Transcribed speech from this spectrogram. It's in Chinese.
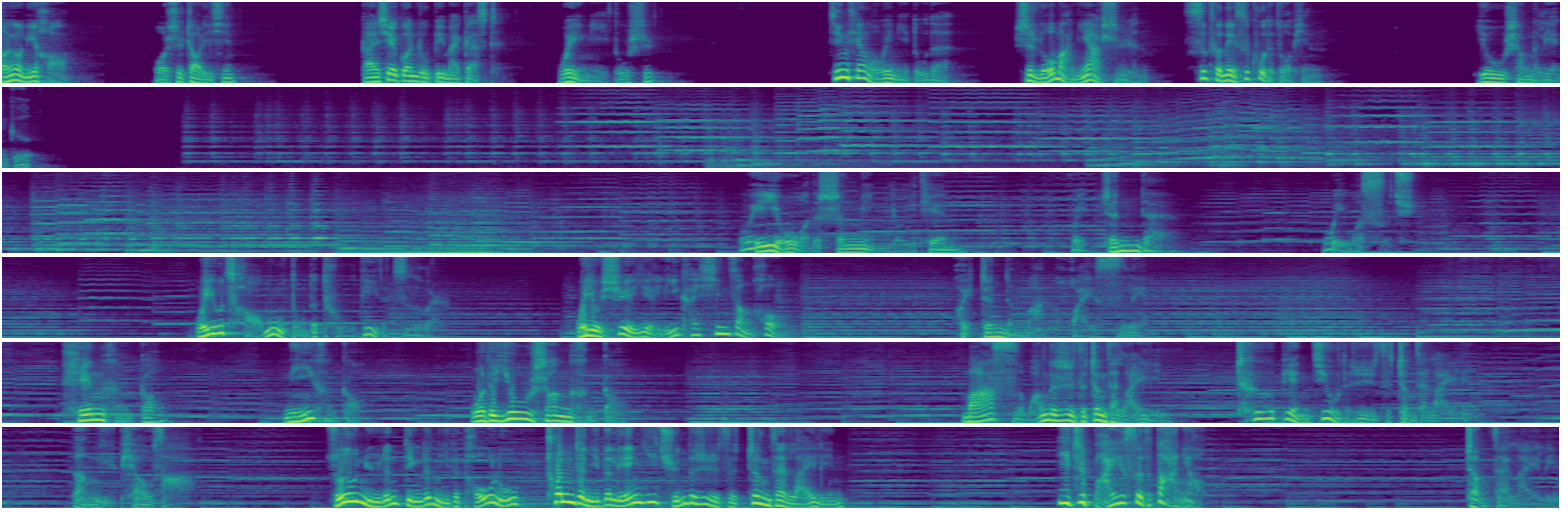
朋友你好，我是赵立新，感谢关注 Be My Guest，为你读诗。今天我为你读的是罗马尼亚诗人斯特内斯库的作品《忧伤的恋歌》。唯有我的生命有一天会真的为我死去，唯有草木懂得土地的滋味唯有血液离开心脏后会真的满怀思念。天很高，你很高。我的忧伤很高，马死亡的日子正在来临，车变旧的日子正在来临，冷雨飘洒，所有女人顶着你的头颅，穿着你的连衣裙的日子正在来临，一只白色的大鸟正在来临。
